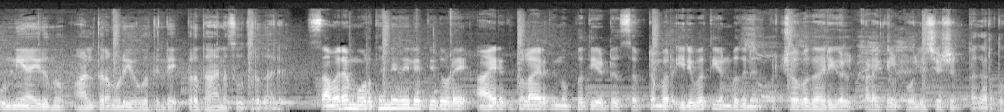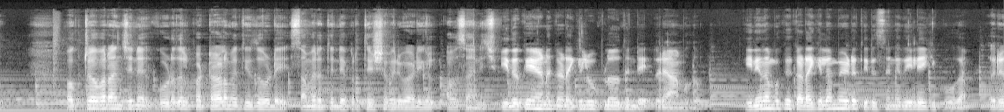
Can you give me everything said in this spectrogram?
ഉണ്ണിയായിരുന്നു ആൽത്തറമോട് യോഗത്തിന്റെ പ്രധാന സൂത്രധാരൻ. സമരം മൂർധന്യതയിലെത്തിയതോടെ ആയിരത്തി തൊള്ളായിരത്തി മുപ്പത്തിയെട്ട് സെപ്റ്റംബർ ഇരുപത്തിയൊൻപതിന് പ്രക്ഷോഭകാരികൾ കടയ്ക്കൽ പോലീസ് സ്റ്റേഷൻ തകർത്തു. ഒക്ടോബർ അഞ്ചിന് കൂടുതൽ പട്ടാളം എത്തിയതോടെ സമരത്തിന്റെ പ്രത്യക്ഷ പരിപാടികൾ അവസാനിച്ചു. ഇതൊക്കെയാണ് കടയ്ക്കൽ വിപ്ലവത്തിന്റെ ഒരു ആമുഖം ഇനി നമുക്ക് കടകിലമ്മയുടെ തിരുസന്നിധിയിലേക്ക് പോകാം. ഒരു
